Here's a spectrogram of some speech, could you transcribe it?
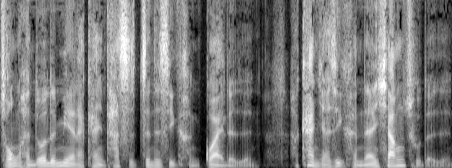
从很多的面来看，他是真的是一个很怪的人，他看起来是一个很难相处的人。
